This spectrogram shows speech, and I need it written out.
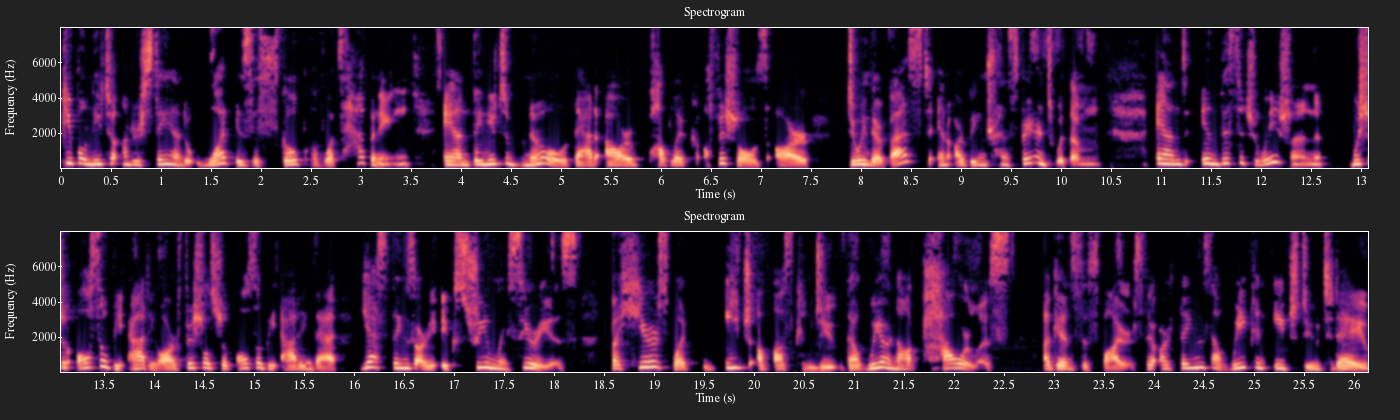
People need to understand what is the scope of what's happening, and they need to know that our public officials are doing their best and are being transparent with them. And in this situation, we should also be adding, our officials should also be adding that, yes, things are extremely serious. But here's what each of us can do that we are not powerless against this virus. There are things that we can each do today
